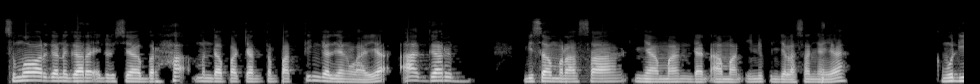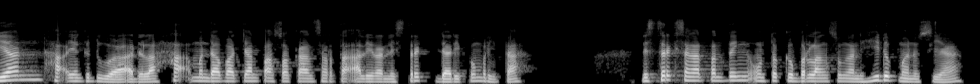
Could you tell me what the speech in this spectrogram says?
semua warga negara Indonesia berhak mendapatkan tempat tinggal yang layak agar bisa merasa nyaman dan aman. Ini penjelasannya ya. Kemudian, hak yang kedua adalah hak mendapatkan pasokan serta aliran listrik dari pemerintah. Listrik sangat penting untuk keberlangsungan hidup manusia.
